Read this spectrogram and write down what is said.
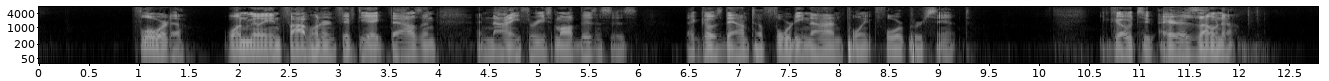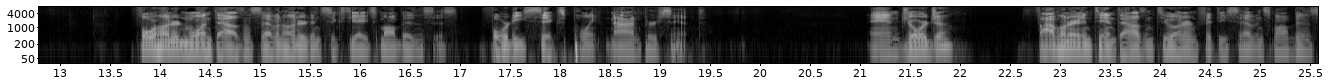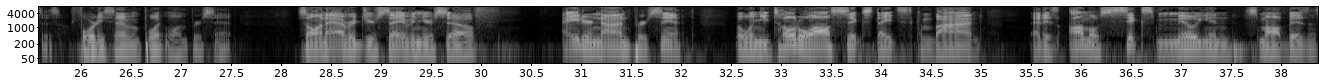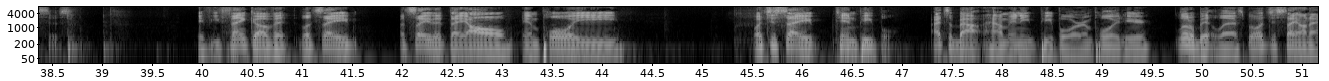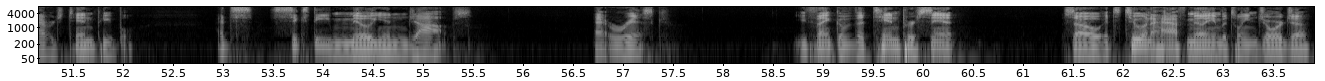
Florida. One million five hundred fifty-eight thousand and ninety-three small businesses. That goes down to forty-nine point four percent. You go to Arizona, 401,768 small businesses, 46.9%. And Georgia, 510,257 small businesses, 47.1%. So on average, you're saving yourself 8 or 9%. But when you total all six states combined, that is almost 6 million small businesses if you think of it, let's say let's say that they all employ let's just say 10 people. That's about how many people are employed here. A little bit less, but let's just say on average 10 people. That's 60 million jobs at risk. You think of the 10%, so it's two and a half million between Georgia,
